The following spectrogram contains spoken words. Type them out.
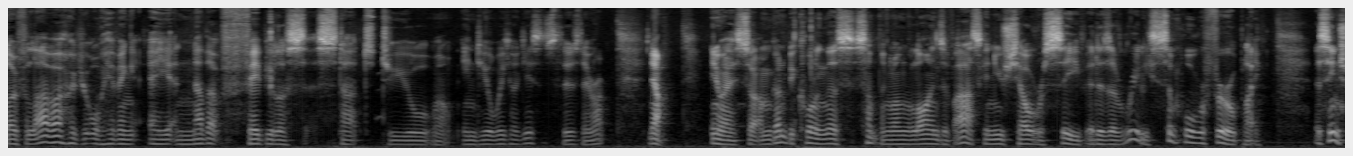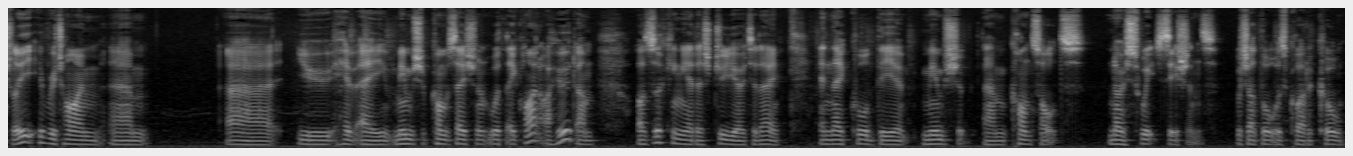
Hello for Lava. Hope you're all having a, another fabulous start to your well end of your week. I guess it's Thursday, right? Now, anyway, so I'm going to be calling this something along the lines of "Ask and you shall receive." It is a really simple referral play. Essentially, every time um, uh, you have a membership conversation with a client, I heard um I was looking at a studio today, and they called their membership um, consults "No Sweat Sessions," which I thought was quite a cool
